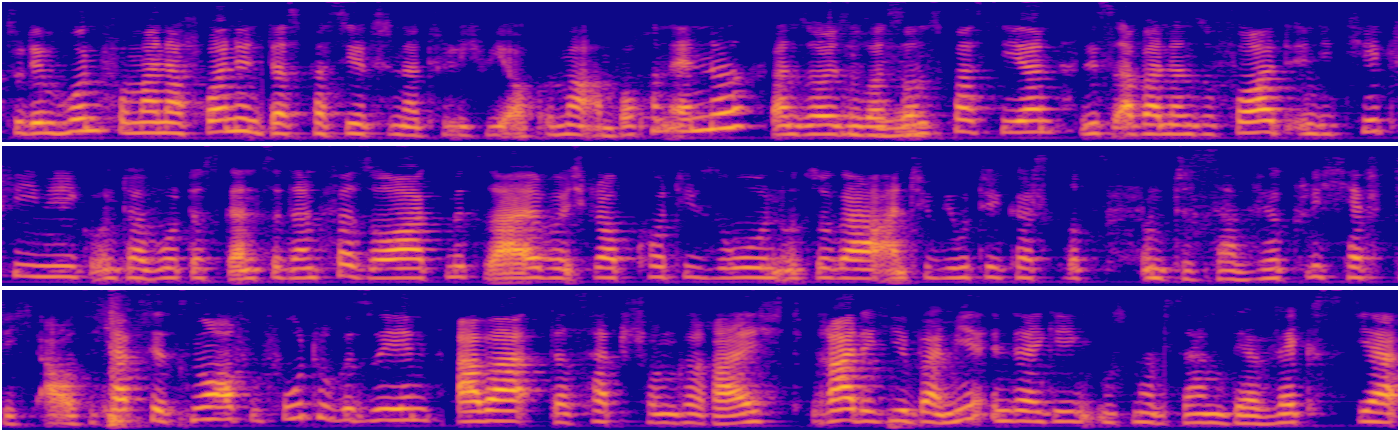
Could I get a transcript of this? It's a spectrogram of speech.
Zu dem Hund von meiner Freundin, das passierte natürlich wie auch immer am Wochenende. Wann soll sowas Mhm. sonst passieren? Sie ist aber dann sofort in die Tierklinik und da wurde das Ganze dann versorgt mit Salbe, ich glaube Cortison und sogar Antibiotikaspritzen. Und das sah wirklich heftig aus. Ich habe es jetzt nur auf dem Foto gesehen, aber das hat schon gereicht. Gerade hier bei mir in der Gegend muss man sagen, der wächst ja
